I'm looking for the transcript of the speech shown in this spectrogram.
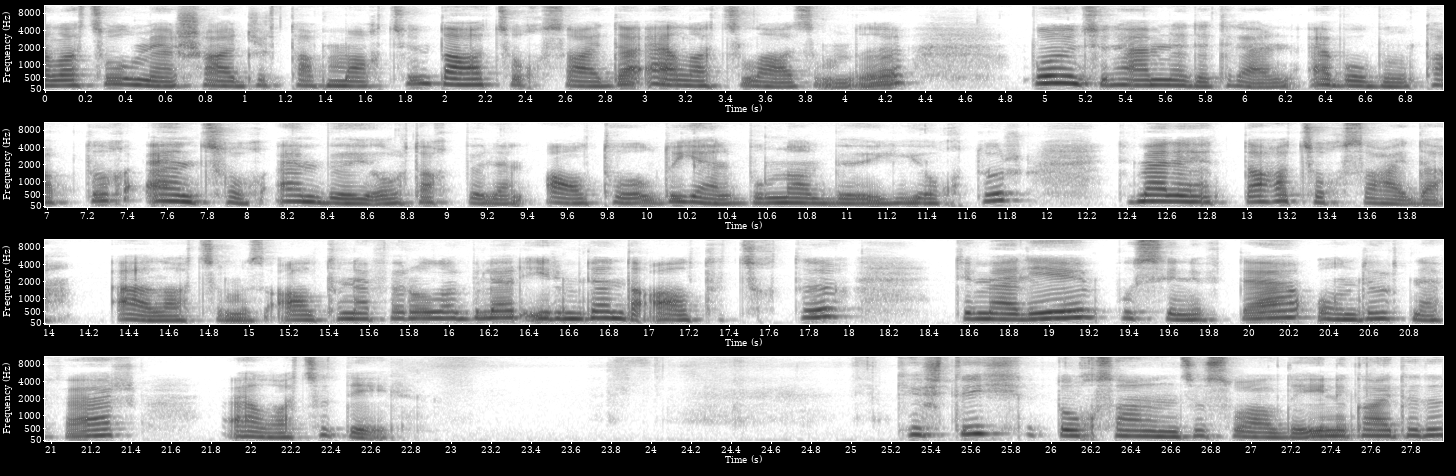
əlaçı olmayan şagird tapmaq üçün daha çox sayda əlaçı lazımdır. Bunun üçün həmin ədədlərin əbobunu tapdıq. Ən çox, ən böyük ortaq bölən 6 oldu. Yəni bundan böyük yoxdur. Deməli, daha çox sayda əlaçımız 6 nəfər ola bilər. 20-dən də 6 çıxdı. Deməli, bu sinifdə 14 nəfər əlaçı deyil. Keçdik 90-cı sualda. Yeni qaydada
